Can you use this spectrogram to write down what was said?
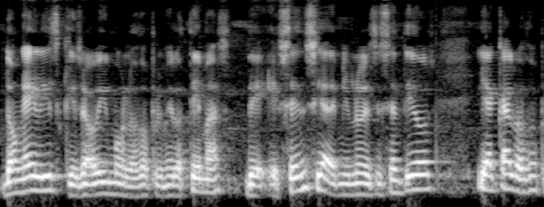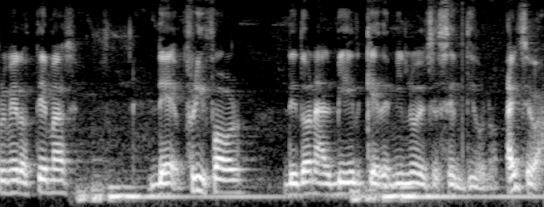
Don Ellis, que ya oímos los dos primeros temas de Esencia de 1962, y acá los dos primeros temas de Free Fall de Donald Beer, que es de 1961. Ahí se va.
